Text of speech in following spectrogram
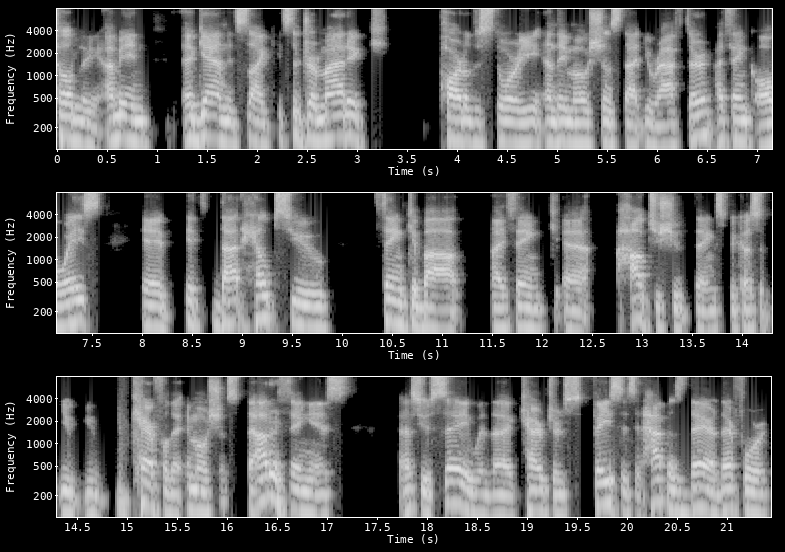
Totally. I mean again it's like it's the dramatic part of the story and the emotions that you're after i think always. It, it that helps you think about, I think, uh, how to shoot things because you, you care for the emotions. The other thing is, as you say, with the characters' faces, it happens there. Therefore,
